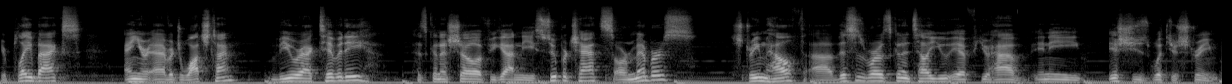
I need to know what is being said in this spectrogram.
your playbacks, and your average watch time. Viewer activity is gonna show if you got any super chats or members. Stream health, uh, this is where it's gonna tell you if you have any issues with your stream.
